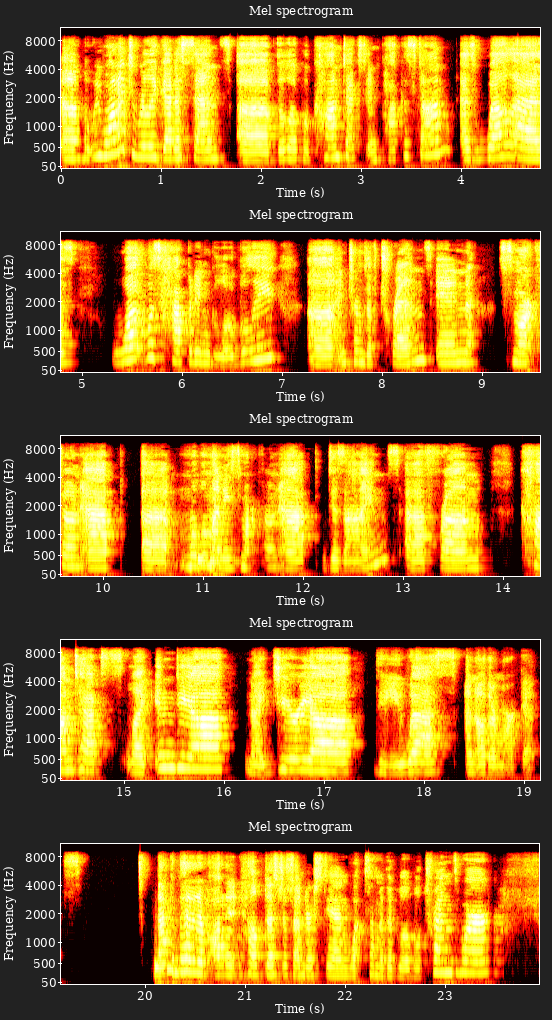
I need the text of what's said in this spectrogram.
Um, but we wanted to really get a sense of the local context in Pakistan, as well as what was happening globally uh, in terms of trends in smartphone app, uh, mobile money smartphone app designs uh, from contexts like India, Nigeria, the US, and other markets. That competitive audit helped us just understand what some of the global trends were.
